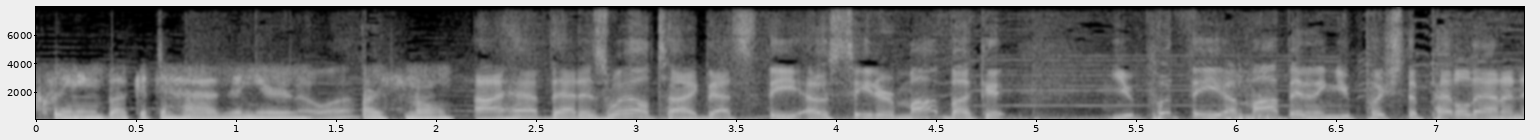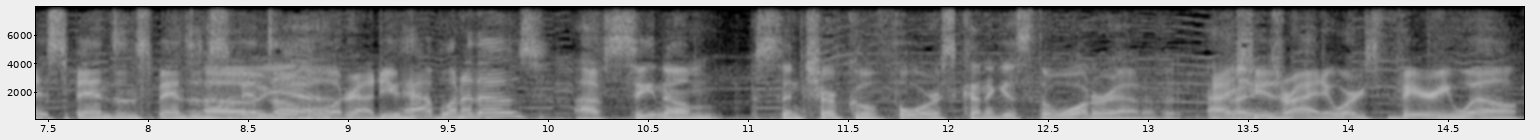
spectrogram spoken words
cleaning bucket to have in your know arsenal. I have that as well, Tige. That's the O Cedar mop bucket. You put the uh, mop in and you push the pedal down and it spins and spins and Oh, spins all the water out. Do you have one of those? I've seen them. Centrifugal force kind of gets the water out of it. Right? She's right. It works very well.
